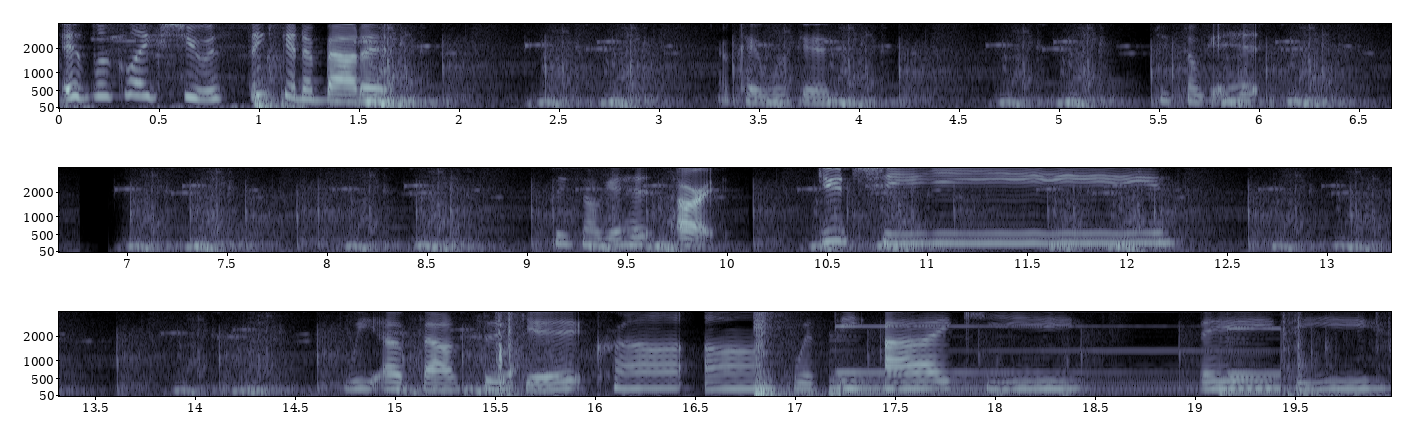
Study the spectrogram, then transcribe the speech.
It looked like she was thinking about it. Okay, we're good. Please don't get hit. Please don't get hit. Alright. Gucci! We about to get crunk with the eye key, baby.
